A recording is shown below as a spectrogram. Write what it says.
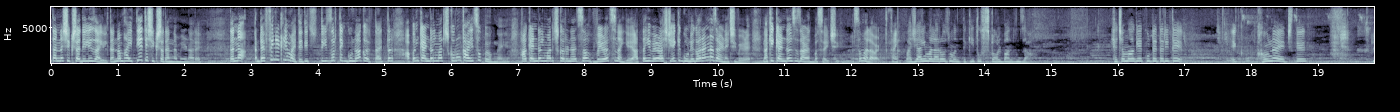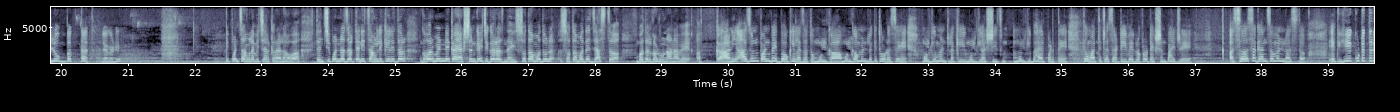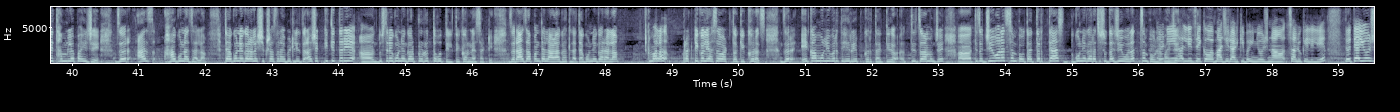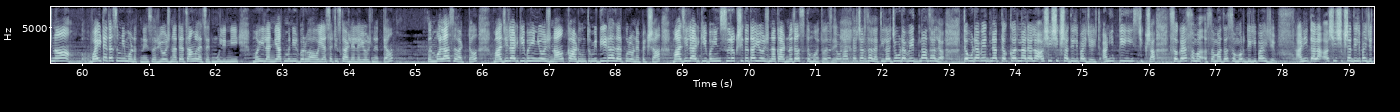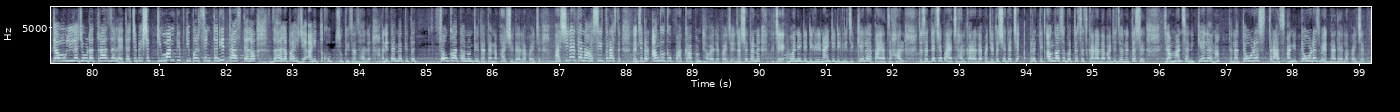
त्यांना शिक्षा दिली जाईल. त्यांना माहिती आहे ती शिक्षा त्यांना मिळणार आहे. त्यांना डेफिनेटली माहिती आहे. ती ती जर ते गुन्हा करतायत तर आपण कॅन्डल मार्च करून काहीच उपयोग नाही आहे हा कॅन्डल मार्च करण्याचा वेळच नाही आहे आता ही वेळ अशी आहे की गुन्हेगारांना जाण्याची वेळ आहे ना की कॅन्डल्स जाळत बसायची. असं मला वाटतं. थँक्यू माझी आई मला रोज म्हणते की तू स्टॉल बांधून जा. ह्याच्या मागे कुठेतरी ते एक भावना आहे जिथे लोक बघतात आपल्याकडे. त्यांच्यावरती पण चांगला विचार करायला हवा. त्यांची पण नजर त्यांनी चांगली केली तर गव्हर्नमेंटने काय ॲक्शन घ्यायची गरज नाही. स्वतःमधून स्वतःमध्ये जास्त बदल घडवून आणावे. आणि अजून पण भेदभाव केला जातो. मुलगा मुलगा म्हटलं की थोडंसं हे मुलगी म्हटलं की मुलगी अशीच मुलगी बाहेर पडते तेव्हा त्याच्यासाठी वेगळं प्रोटेक्शन पाहिजे. असं सगळ्यांचं म्हणणं असतं. एक हे कुठेतरी थांबलं पाहिजे. जर आज हा गुन्हा झाला त्या गुन्हेगाराला शिक्षाच नाही भेटली तर असे कितीतरी दुसरे गुन्हेगार प्रवृत्त होतील ते करण्यासाठी. जर आज आपण त्याला आळा घातला त्या गुन्हेगाराला मला प्रॅक्टिकली असं वाटतं की खरंच जर एका मुलीवरती हे रेप करतायत ति तिचा म्हणजे तिचं जीवनच संपवतायत तर त्या गुन्हेगाराचं सुद्धा जीवनच संपवलं पाहिजे. हल्लीच एक माझी लाडकी बहीण योजना चालू केलेली आहे. तर त्या योजना वाईट आहेत असं मी म्हणत नाही सर. योजना त्या चांगल्याच आहेत. मुलींनी महिलांनी आत्मनिर्भर व्हावं यासाठीच काढलेल्या योजना त्या. पण मला असं वाटतं माझी लाडकी बहीण योजना काढून तुम्ही दीड हजार पुरवण्यापेक्षा माझी लाडकी बहीण सुरक्षितता योजना काढणं जास्त महत्त्वाचं आहे. जेवढा अत्याचार झाला तिला जेवढ्या वेदना झाल्या तेवढ्या वेदना त्या करणाऱ्याला अशी शिक्षा दिली पाहिजे आणि ती ही शिक्षा सगळ्या समा समाजासमोर दिली पाहिजे. आणि त्याला अशी शिक्षा दिली पाहिजे त्या मुलीला जेवढा त्रास झाला आहे त्याच्यापेक्षा किमान फिफ्टी पर्सेंट तरी त्रास त्याला झाला पाहिजे आणि तो खूप चुकीचं झालं आणि त्यांना तिथं चौकात आणून तिथं त्यांना फाशी द्यायला पाहिजे. फाशी नाही त्यांना अशी त्रास त्यांच्या तर अंग कप्पा कापून ठेवायला पाहिजे. जसे त्यांना तिचे वन एटी डिग्री नाईन्टी डिग्रीचे केलं आहे पायाचा हाल तसं त्याच्या पायाचा हाल करायला पाहिजे. तसे त्याच्या प्रत्येक अंगासोबत तसंच करायला पाहिजे. ज्याने तसे ज्या माणसाने केलं ना त्याला तेवढंच त्रास आणि तेवढंच वेदना द्यायला पाहिजेत.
